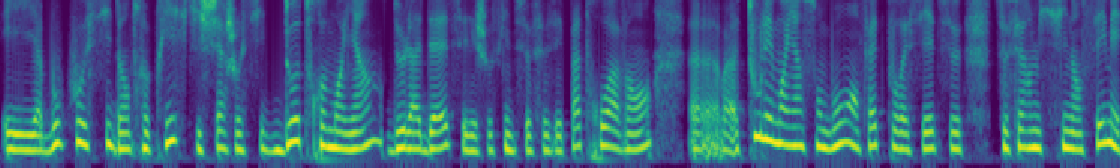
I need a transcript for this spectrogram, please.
Et il y a beaucoup aussi d'entreprises qui cherchent aussi d'autres moyens, de la dette, c'est des choses qui ne se faisaient pas trop avant. Euh, tous les moyens sont bons en fait pour essayer de se, se faire financer, mais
